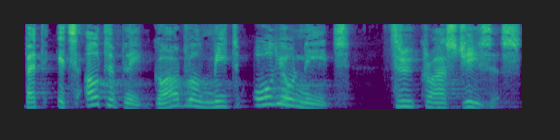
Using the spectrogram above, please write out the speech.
but it's ultimately God will meet all your needs through Christ Jesus.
